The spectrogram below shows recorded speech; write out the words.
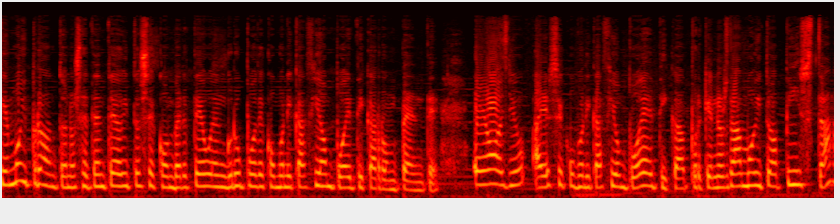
que moi pronto no 78 se converteu en grupo de comunicación poética rompente. E ollo a ese comunicación poética porque nos dá moito a pista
